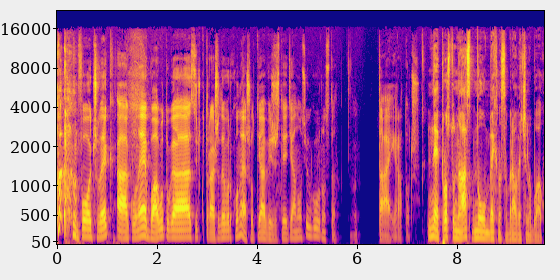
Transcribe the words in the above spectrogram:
твой човек, а ако не е благо, тогава всичко трябваше да е върху нея, защото тя виждаш и тя носи отговорността. от Тая игра точно. Не, просто на аз много бех насъбрал вече на благо.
